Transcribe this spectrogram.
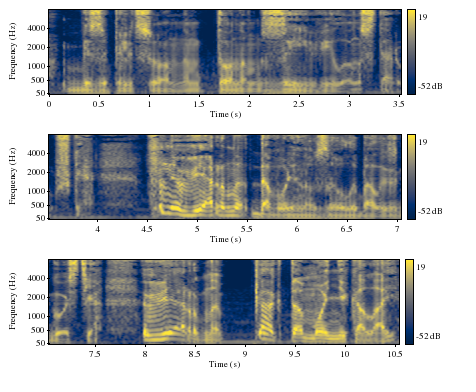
— безапелляционным тоном заявил он старушке. «Верно», — довольно заулыбалась гостья. «Верно. Как там мой Николай?»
